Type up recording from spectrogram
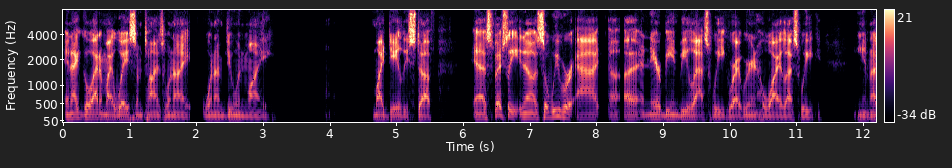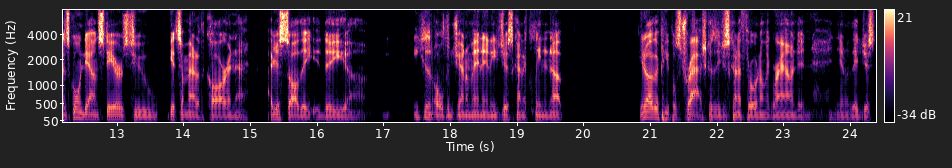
and I go out of my way sometimes when I when I'm doing my my daily stuff, and especially you know. So we were at uh, an Airbnb last week, right? We were in Hawaii last week, and I was going downstairs to get something out of the car, and uh, I just saw the the uh, he's an older gentleman, and he's just kind of cleaning up, you know, other people's trash because they just kind of throw it on the ground, and you know they just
